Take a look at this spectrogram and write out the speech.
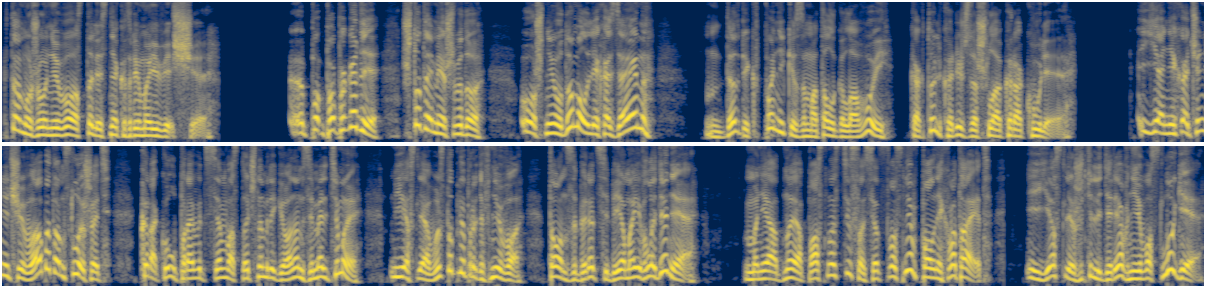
К тому же у него остались некоторые мои вещи. Э, п Погоди, что ты имеешь в виду? Уж не удумал ли хозяин? Дедрик в панике замотал головой, как только речь зашла о Каракуле. «Я не хочу ничего об этом слышать! Каракул правит всем восточным регионом земель тьмы. Если я выступлю против него, то он заберет себе мои владения. Мне одной опасности соседства с ним вполне хватает. И если жители деревни его слуги...»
